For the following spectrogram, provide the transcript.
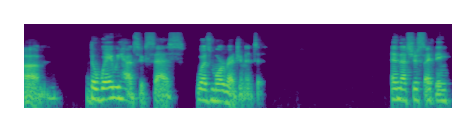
um, the way we had success was more regimented. And that's just, I think,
